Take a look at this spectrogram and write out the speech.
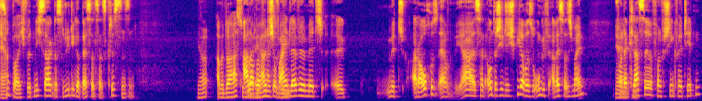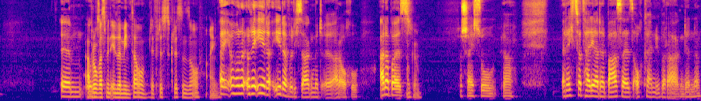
Ja. Super. Ich würde nicht sagen, dass Rüdiger besser ist als Christensen. Ja, aber da hast du Alaba Real würde ich auf ein Level mit, äh, mit Araujo, äh, ja, ist halt unterschiedliche Spieler, aber so ungefähr, weißt du, was ich meine? Von Ja, der ja, Klasse, von verschiedenen Qualitäten. Ähm, Aber was mit Elamintao? Der frisst Christensen auf eigentlich. äh, oder, oder Eder, Eder würde ich sagen mit äh, Araujo. Alaba ist Okay. wahrscheinlich so, ja, Rechtsverteidiger der Barca jetzt auch keinen überragenden, ne?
